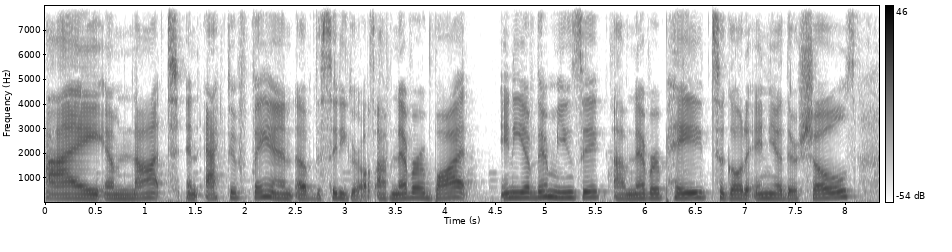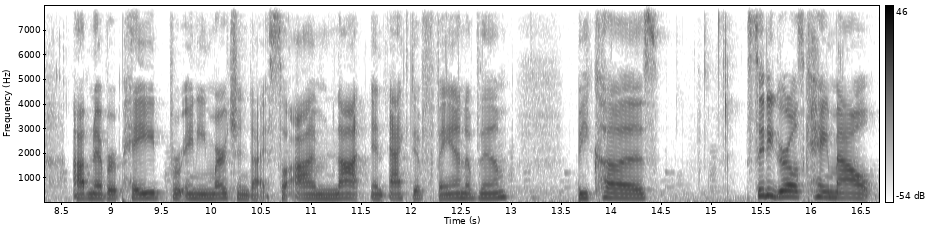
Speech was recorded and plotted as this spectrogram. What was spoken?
I am not an active fan of the City Girls. I've never bought any of their music. I've never paid to go to any of their shows. I've never paid for any merchandise. So I'm not an active fan of them because City Girls came out,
